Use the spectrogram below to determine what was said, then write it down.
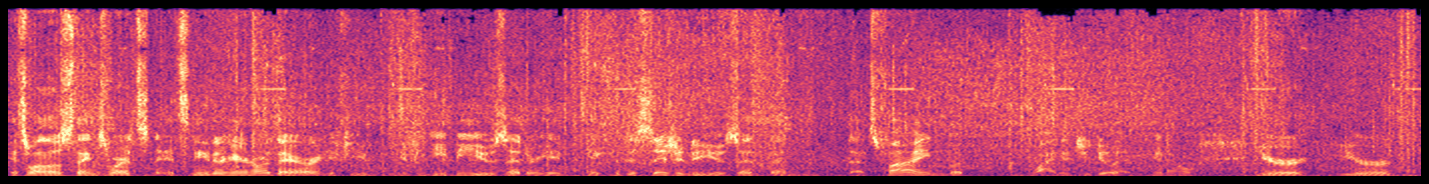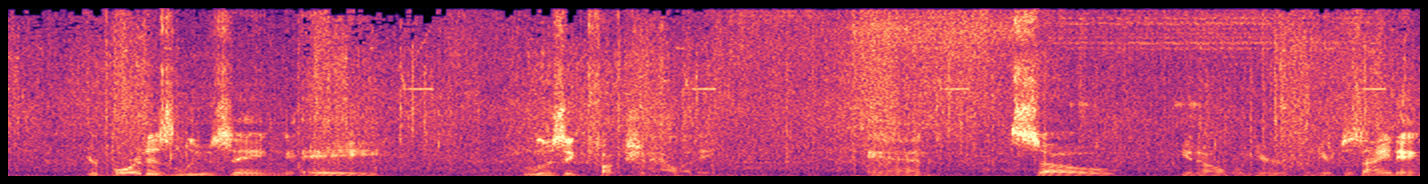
it's one of those things where it's it's neither here nor there. If you if you need to use it or you make the decision to use it, then that's fine. But why did you do it? You know, your your your board is losing a losing functionality, and so you know when you're when you're designing,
